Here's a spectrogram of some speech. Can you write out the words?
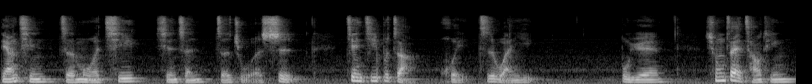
良禽择木而栖，贤臣择主而事。见机不早，悔之晚矣。”不曰：“兄在朝廷，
